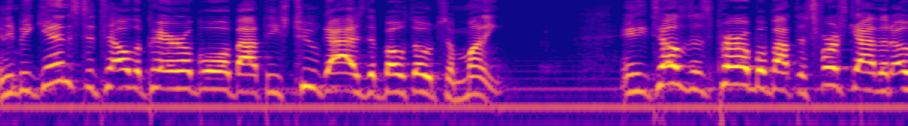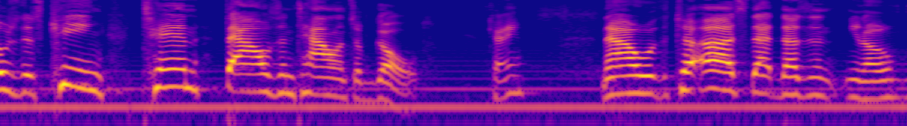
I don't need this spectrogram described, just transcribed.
And he begins to tell the parable about these two guys that both owed some money. And he tells this parable about this first guy that owes this king 10,000 talents of gold. Okay? Now, to us, that doesn't, you know,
